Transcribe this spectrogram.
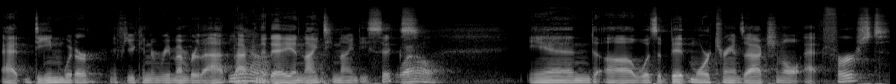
at Dean Witter, if you can remember that, back in the day in 1996. Wow. And uh, was a bit more transactional at first,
